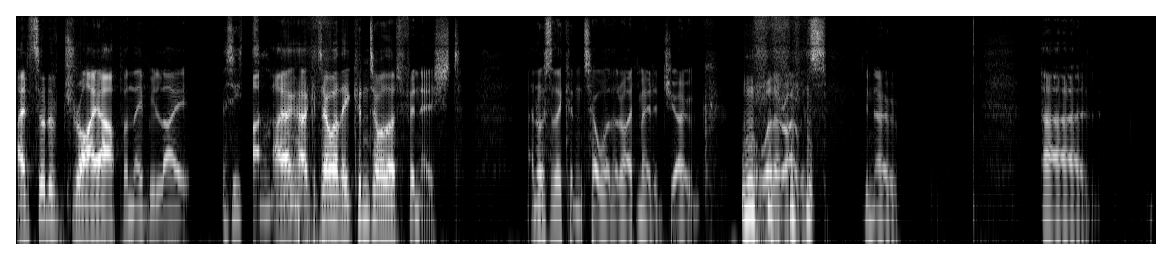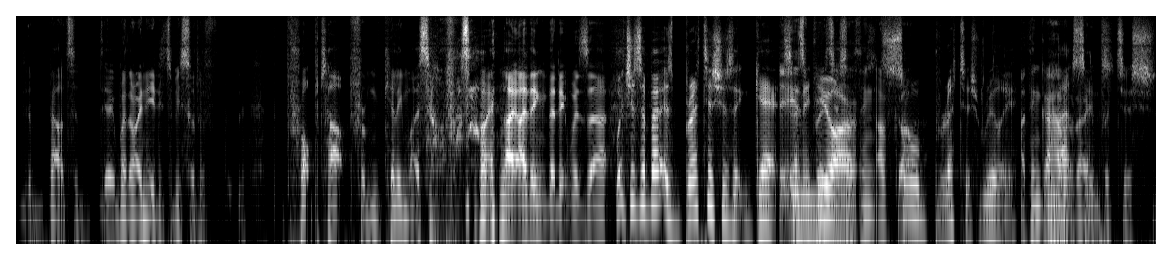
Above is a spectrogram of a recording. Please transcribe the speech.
I'd sort of dry up, and they'd be like, Is he? I, I, I could tell they couldn't tell whether I'd finished, and also they couldn't tell whether I'd made a joke or whether I was, you know, uh, about to whether I needed to be sort of propped up from killing myself or something. Like I think that it was. Uh, Which is about as British as it gets. It is I mean, British. you I are think I've so British, really. I think I have a very sense. British,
